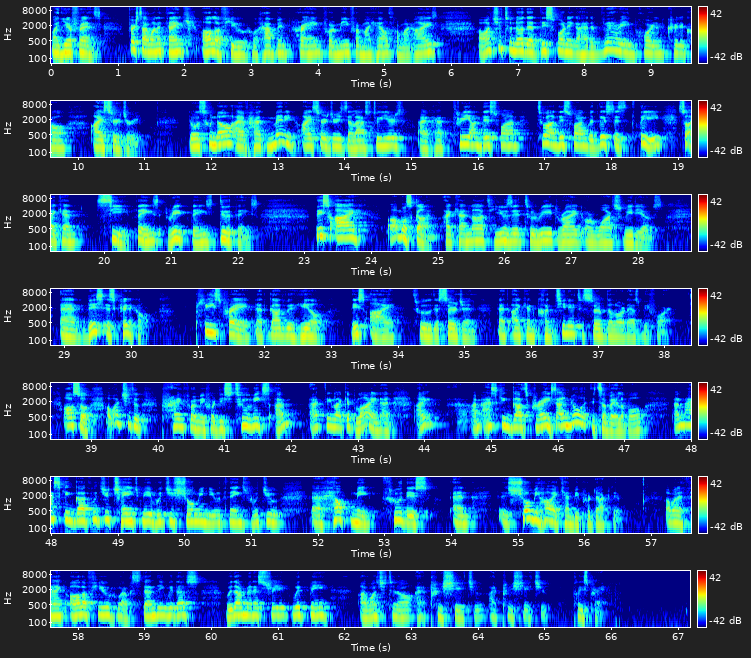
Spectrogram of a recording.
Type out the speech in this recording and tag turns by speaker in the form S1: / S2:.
S1: My dear friends, first I want to thank all of you who have been praying for me, for my health, for my eyes. I want you to know that this morning I had a very important critical eye surgery. Those who know, I've had many eye surgeries the last two years. I've had three on this one, two on this one, but this is three, so I can see things, read things, do things. This eye, almost gone. I cannot use it to read, write, or watch videos. And this is critical. Please pray that God will heal this eye through the surgeon, that I can continue to serve the Lord as before. Also, I want you to pray for me for these two weeks. I'm acting like a blind and I, I'm asking God's grace. I know it's available. I'm asking God, would you change me? Would you show me new things? Would you uh, help me through this and show me how I can be productive? I want to thank all of you who are standing with us, with our ministry, with me. I want you to know I appreciate you. I appreciate you. Please pray.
